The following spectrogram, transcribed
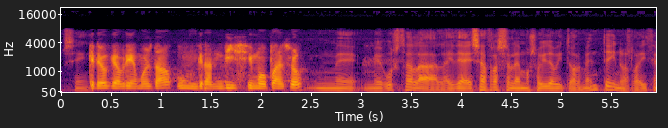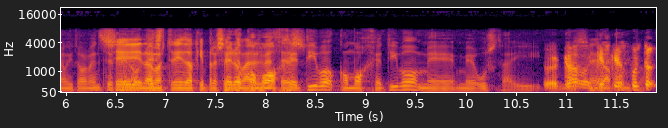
Sí. creo que habríamos dado un grandísimo paso. Me, me gusta la, la idea. Esa frase la hemos oído habitualmente y nos la dicen habitualmente. Sí, pero la es- hemos tenido aquí presente Pero como veces. objetivo, como objetivo me, me gusta. Y, Eh, Claro, me que es que justo,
